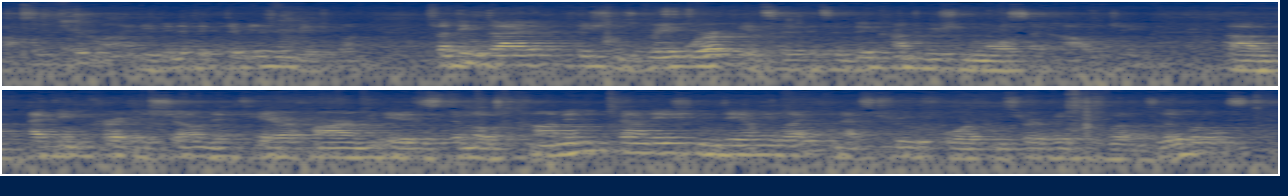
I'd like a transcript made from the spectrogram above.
pops into your mind, even if it, there isn't a one. So I think dyadic completion is great work. It's a, it's a big contribution to moral psychology. Um, I think Kurt has shown that care harm is the most common foundation in daily life, and that's true for conservatives as well as liberals.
